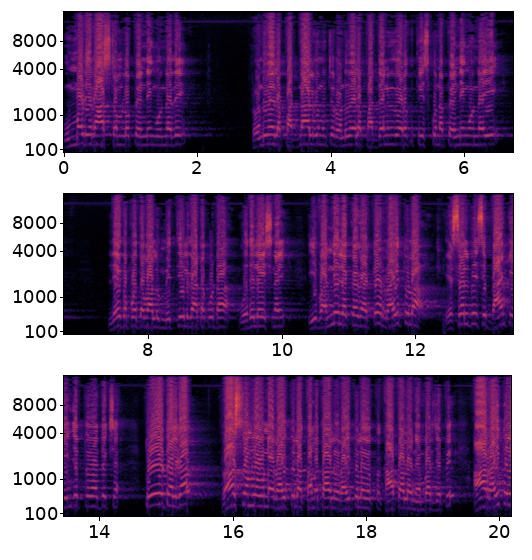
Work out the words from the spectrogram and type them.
ఉమ్మడి రాష్ట్రంలో పెండింగ్ ఉన్నది. రెండు వేల పద్నాలుగు నుంచి రెండు వేల పద్దెనిమిది వరకు తీసుకున్న పెండింగ్ ఉన్నాయి. లేకపోతే వాళ్ళు మిత్తిలు కట్టకుండా వదిలేసినాయి. ఇవన్నీ లెక్క కడితే రైతుల ఎస్ఎల్బిసి బ్యాంక్ ఏం చెప్తుంది అధ్యక్ష? టోటల్గా రాష్ట్రంలో ఉన్న రైతుల కమతాలు రైతుల యొక్క ఖాతాల నెంబర్ చెప్పి ఆ రైతుల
